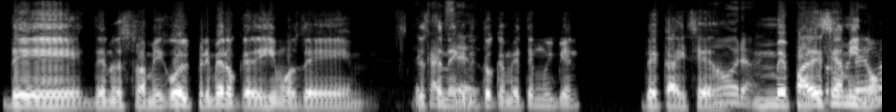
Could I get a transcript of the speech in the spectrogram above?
de, de nuestro amigo el primero que dijimos, de, de este Caicedo. negrito que mete muy bien, de Caicedo. Ahora, Me parece a mí, ¿no?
